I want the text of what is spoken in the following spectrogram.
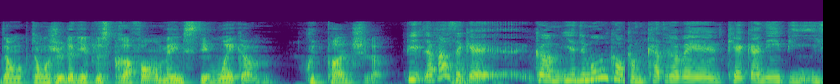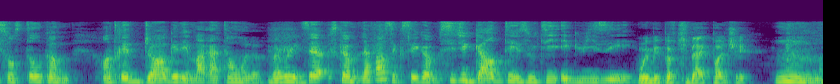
Donc ton jeu devient plus profond, même si t'es moins comme coup de punch, là. Puis l'affaire c'est que comme il y a du monde qui ont comme 80 quelques années puis ils sont still comme en train de jogger des marathons là. Ben oui. C'est c'est comme l'affaire c'est que c'est comme si tu gardes tes outils aiguisés. Oui, mais peuvent-tu backpuncher? Hmm.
